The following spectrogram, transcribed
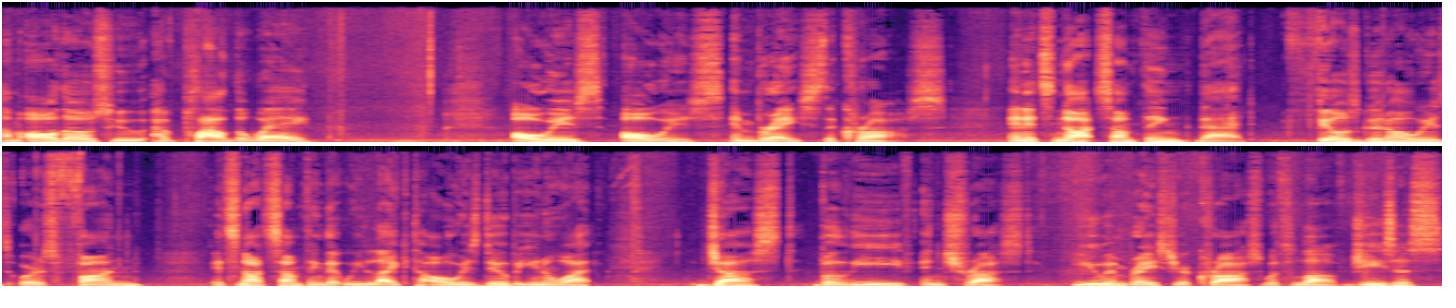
um, all those who have plowed the way, always, always embrace the cross. And it's not something that feels good always or is fun. It's not something that we like to always do, but you know what? Just believe and trust. You embrace your cross with love. Jesus,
